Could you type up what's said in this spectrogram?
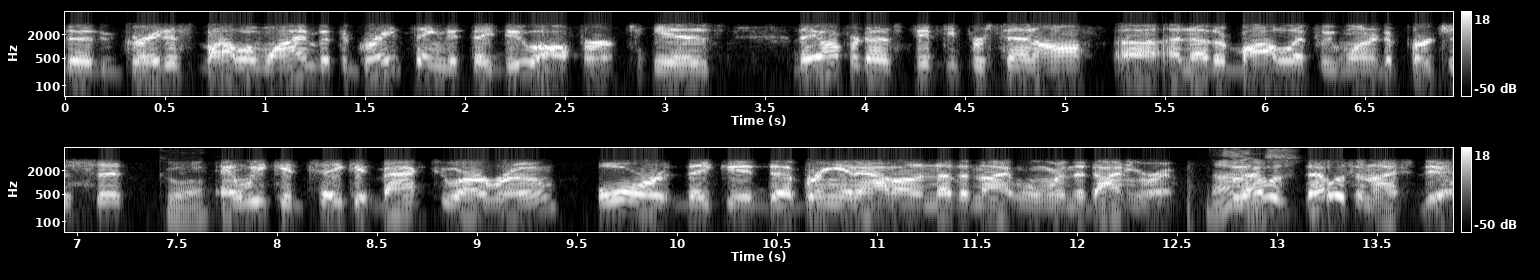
the, the greatest bottle of wine, but the great thing that they do offer is they offered us fifty percent off uh, another bottle if we wanted to purchase it, Cool. and we could take it back to our room, or they could uh, bring it out on another night when we're in the dining room. So that was that was a nice deal.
